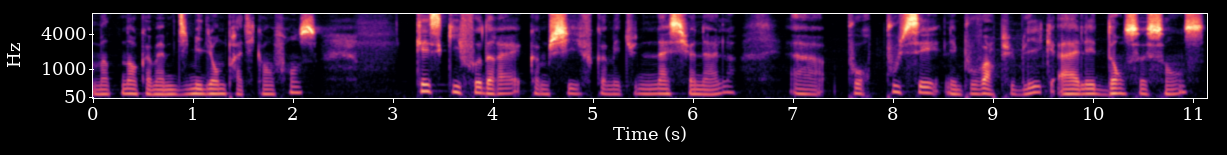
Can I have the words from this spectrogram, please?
maintenant quand même 10 millions de pratiquants en France. Qu'est-ce qu'il faudrait comme chiffre, comme étude nationale, euh, pour pousser les pouvoirs publics à aller dans ce sens,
